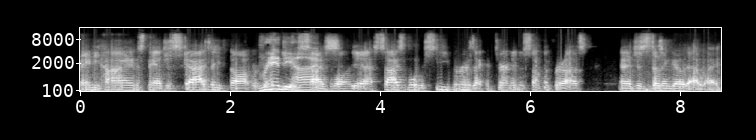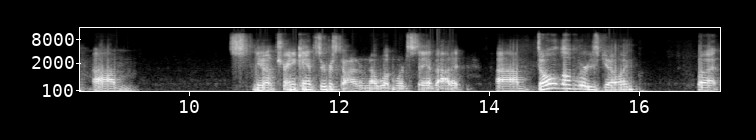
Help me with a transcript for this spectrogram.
Randy Hines, man, just guys that you thought were Randy Hines. sizable, yeah, sizable receivers that could turn into something for us, and it just doesn't go that way. Um, you know, training camp superstar. I don't know what more to say about it. Um, don't love where he's going, but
